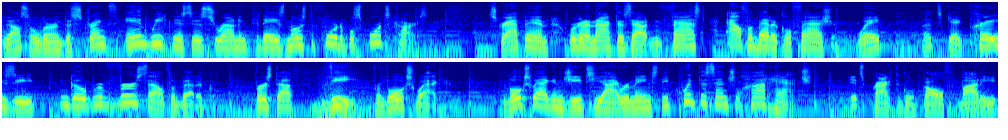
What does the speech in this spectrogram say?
We also learned the strengths and weaknesses surrounding today's most affordable sports cars. Strap in, we're going to knock this out in fast, alphabetical fashion. Wait, let's get crazy and go reverse alphabetical. First up, V for Volkswagen. The Volkswagen GTI remains the quintessential hot hatch. Its practical golf body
